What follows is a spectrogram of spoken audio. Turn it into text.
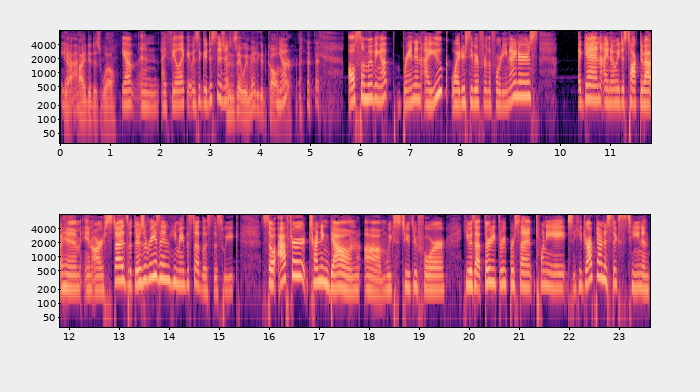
Yeah, Yeah. I did as well. Yep, and I feel like it was a good decision. I was gonna say we made a good call Yep. there. Also moving up, Brandon Aiyuk, wide receiver for the 49ers. Again, I know we just talked about him in our studs, but there's a reason he made the stud list this week. So after trending down um, weeks two through four, he was at 33%, 28. He dropped down to 16 and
